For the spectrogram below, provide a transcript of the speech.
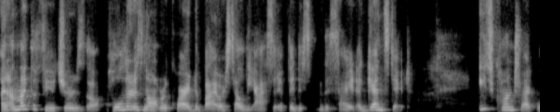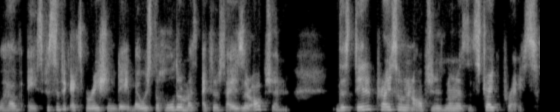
And unlike the futures, the holder is not required to buy or sell the asset if they decide against it. Each contract will have a specific expiration date by which the holder must exercise their option. The stated price on an option is known as the strike price.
